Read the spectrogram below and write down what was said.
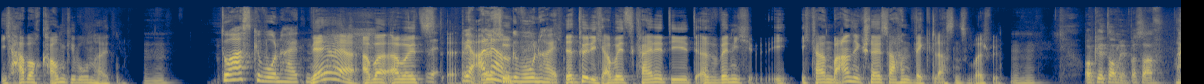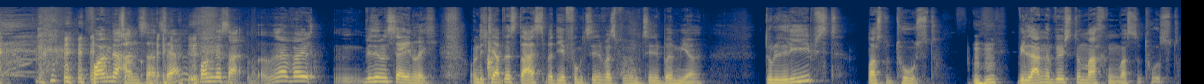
ich habe auch kaum Gewohnheiten. Mhm. Du hast Gewohnheiten. Ja, ja, ja, aber, aber jetzt. Wir alle haben Gewohnheiten. Natürlich, aber jetzt keine, die, also wenn ich, ich, ich kann wahnsinnig schnell Sachen weglassen, zum Beispiel. Mhm. Okay, Tommy, pass auf. Folgender Ansatz, ja? Folgender, ja, weil wir sind uns sehr ähnlich. Und ich glaube, dass das bei dir funktioniert, was funktioniert bei mir. Du liebst, was du tust. Mhm. Wie lange willst du machen, was du tust?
